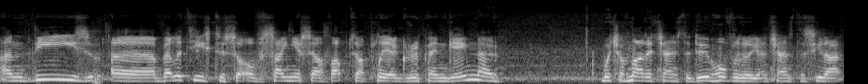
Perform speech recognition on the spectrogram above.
And these uh, abilities to sort of sign yourself up to a player group in game now, which I've not had a chance to do, I'm hopefully going to get a chance to see that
